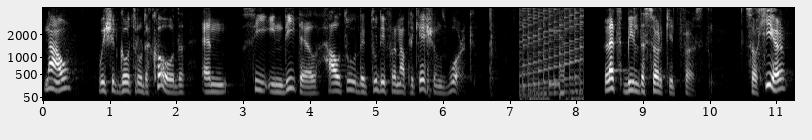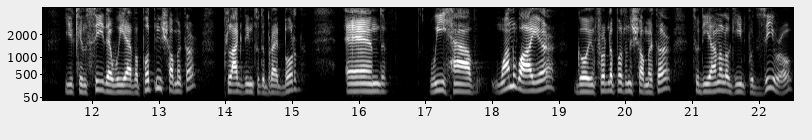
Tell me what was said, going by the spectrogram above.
Now, we should go through the code and see in detail how to, the two different applications work. Let's build the circuit first. So here, you can see that we have a potentiometer plugged into the breadboard, and we have one wire going from the potentiometer to the analog input zero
